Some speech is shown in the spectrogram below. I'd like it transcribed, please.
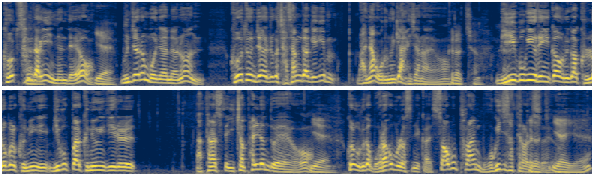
그것도 상당히 네. 있는데요. 예. 문제는 뭐냐면은 그것도 이제 그리고 자산 가격이 마냥 오르는 게 아니잖아요. 그렇죠. 미국이 그러니까 우리가 글로벌 금융 미국발 금융위기를 나타났을 때 2008년도에요. 예. 그걸 우리가 뭐라고 불렀습니까? 서브프라임 모기지 사태라고 그랬어요. 그렇죠. 예, 예.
